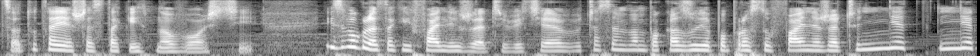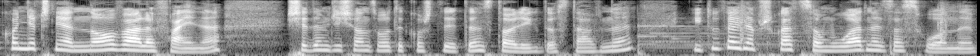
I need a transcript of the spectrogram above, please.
Co tutaj jeszcze z takich nowości? I z w ogóle z takich fajnych rzeczy, wiecie, czasem Wam pokazuję po prostu fajne rzeczy, nie, niekoniecznie nowe, ale fajne. 70 zł kosztuje ten stolik dostawny i tutaj na przykład są ładne zasłony.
